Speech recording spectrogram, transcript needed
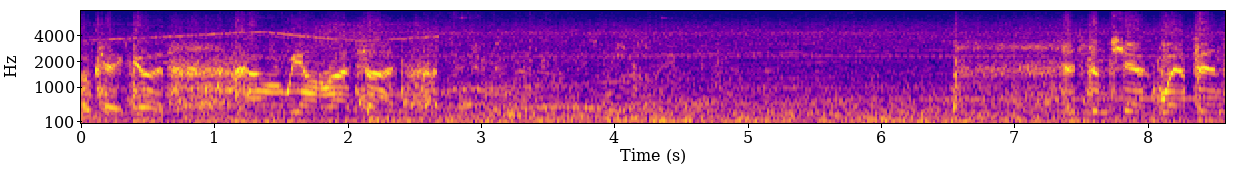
Okay, good. How are we on right side? System check weapons.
